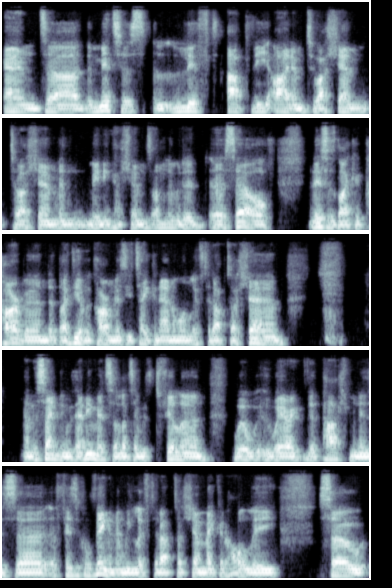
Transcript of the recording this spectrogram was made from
and uh, the mitzvahs lift up the item to Hashem, to Hashem, and meaning Hashem's unlimited uh, self. And this is like a korban. The idea of a korban is you take an animal and lift it up to Hashem. And the same thing with any mitzvah, let's say with tefillin, where, where the parchment is a, a, physical thing, and then we lift it up to Hashem, make it holy. So,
